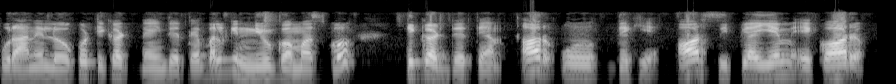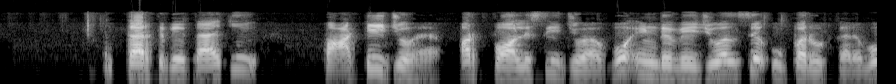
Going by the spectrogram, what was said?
पुराने लोगों को टिकट नहीं देते, बल्कि न्यू कॉमर्स को टिकट देते हैं। और देखिए, और सीपीआईएम एक और तर्क देता है कि पार्टी जो है और पॉलिसी जो है, वो इंडिविजुअल से ऊपर उठकर है। वो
